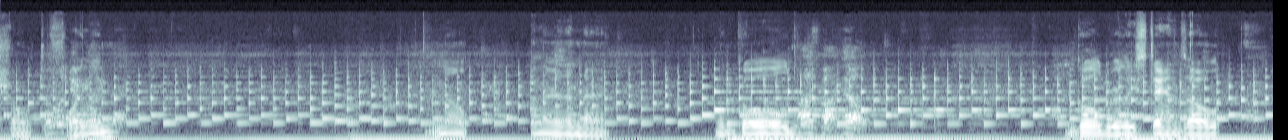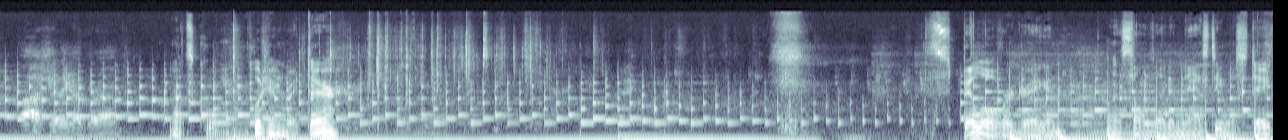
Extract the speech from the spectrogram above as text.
Special with the look at me foiling? No. Other than the, the gold. How's about help? Gold really stands out. Ah, shit, I got grabbed. That's cool. Put him right there. Spillover dragon. That sounds like a nasty mistake.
